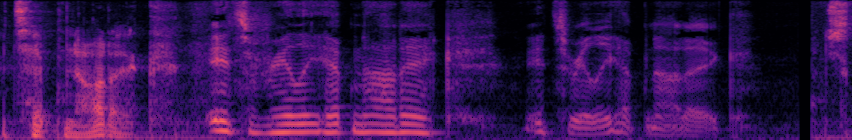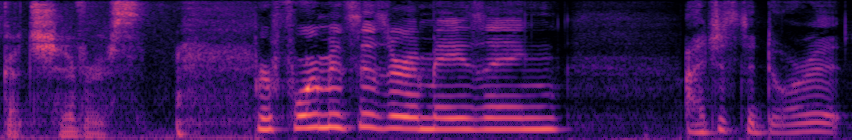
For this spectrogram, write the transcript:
it's hypnotic. it's really hypnotic. It's really hypnotic. Just got shivers. Performances are amazing. I just adore it.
